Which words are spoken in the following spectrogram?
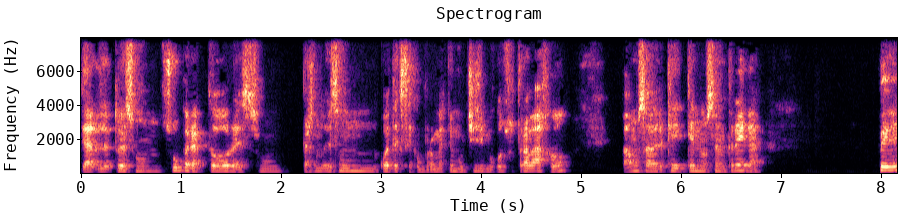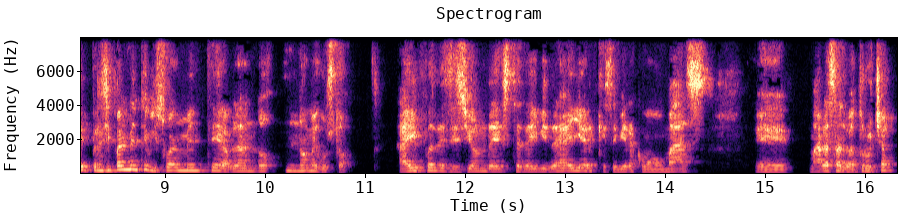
Jared Leto es un súper actor, es un, es un cuate que se compromete muchísimo con su trabajo, vamos a ver qué, qué nos entrega. Pero principalmente visualmente hablando, no me gustó. Ahí fue decisión de este David Ayer que se viera como más eh, mala salvatrucha.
